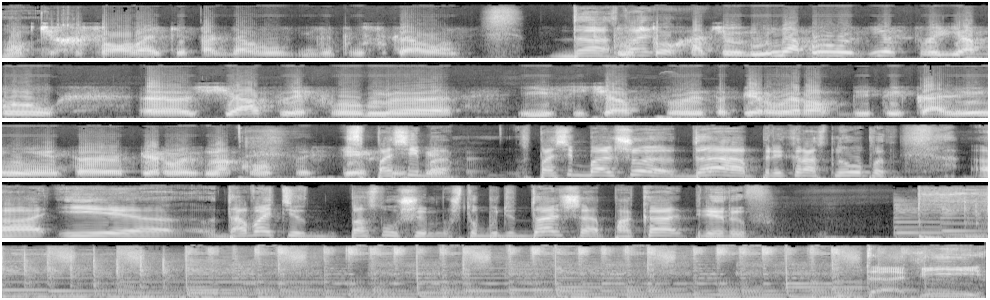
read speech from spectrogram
Ну. Вот в Чехословакии тогда вы- выпускал он. Да, Ну что, хочу. У меня было детство, я был э, счастлив. э, и сейчас это первые разбитые колени, это первое знакомство с техникой. Спасибо. Спасибо большое. Да, прекрасный опыт. А, И давайте послушаем, что будет дальше. а Пока перерыв. «Дави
